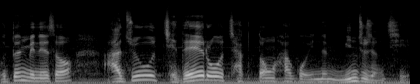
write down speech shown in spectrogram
어떤 면에서 아주 제대로 작동하고 있는 민주정치의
